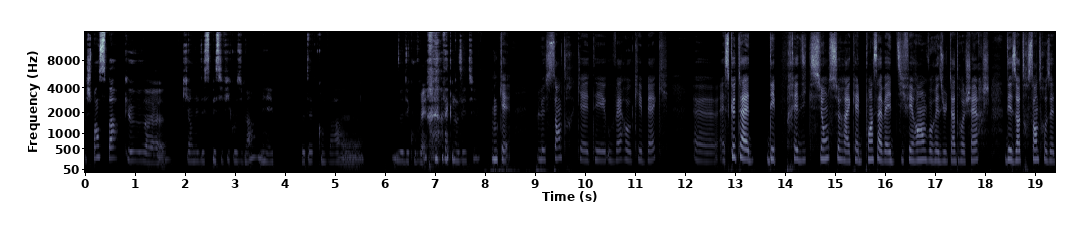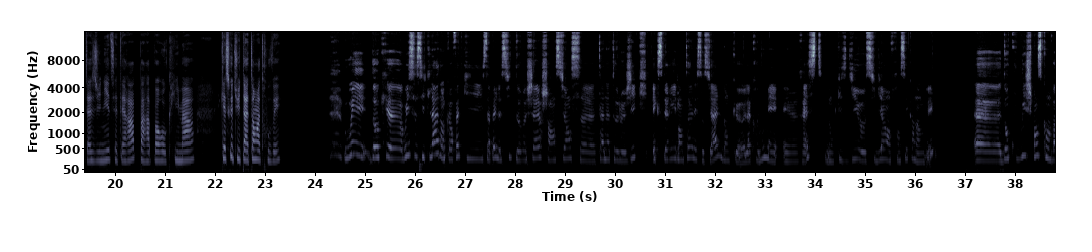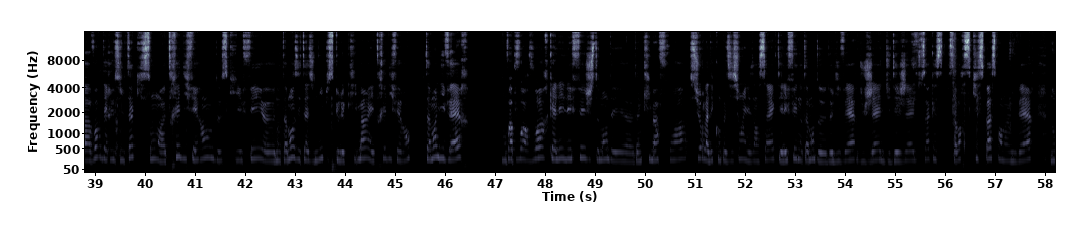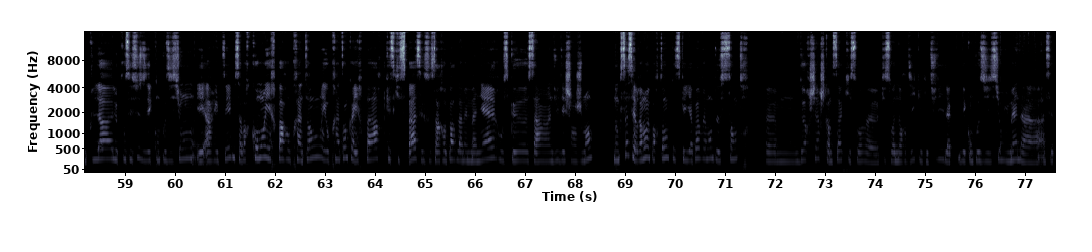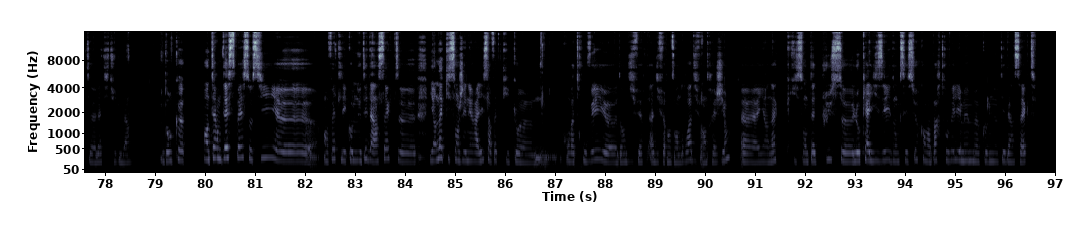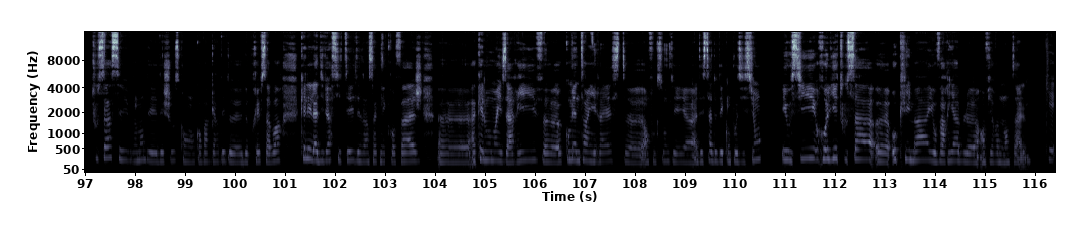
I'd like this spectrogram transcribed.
Je pense pas que qu'il y en ait des spécifiques aux humains, mais peut-être qu'on va le découvrir avec nos études. Ok le centre qui a été ouvert au Québec, euh, est-ce que tu as des prédictions sur à quel point ça va être différent vos résultats de recherche des autres centres aux États-Unis, etc., par rapport au climat? Qu'est-ce que tu t'attends à trouver? Oui, donc euh, oui, ce site-là, donc en fait, qui s'appelle le site de recherche en sciences euh, thanatologiques, expérimentales et sociales. Donc euh, l'acronyme est, est, REST, donc qui se dit aussi bien en français qu'en anglais. Donc oui, je pense qu'on va avoir des résultats qui sont très différents de ce qui est fait, notamment aux États-Unis, puisque le climat est très différent. Notamment l'hiver, on va pouvoir voir quel est l'effet justement euh, d'un climat froid sur la décomposition et les insectes et l'effet notamment de, l'hiver, du gel, du dégel, tout ça, savoir ce qui se passe pendant l'hiver. Donc là, le processus de décomposition est arrêté, mais savoir comment il repart au printemps et au printemps quand il repart, qu'est-ce qui se passe, est-ce que ça repart de la même manière ou est-ce que ça induit des changements? Donc ça, c'est vraiment important parce qu'il n'y a pas vraiment de centre de recherche comme ça qui soit, euh, qui soit nordique et qui étudie la décomposition humaine à, à cette latitude-là. Donc, euh, en termes d'espèces aussi, en fait, les communautés d'insectes, il y en a qui sont généralistes, en fait, qui qu'on va trouver dans à différents endroits, différentes régions. Il y en a qui sont peut-être plus localisées, donc c'est sûr qu'on va pas retrouver les mêmes communautés d'insectes. Tout ça, c'est vraiment des, choses qu'on va regarder de, de près, savoir quelle est la diversité des insectes nécrophages, euh, à quel moment ils arrivent, euh, combien de temps ils restent euh, en fonction des, des, stades de décomposition, et aussi relier tout ça au climat et aux variables environnementales. Ok.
